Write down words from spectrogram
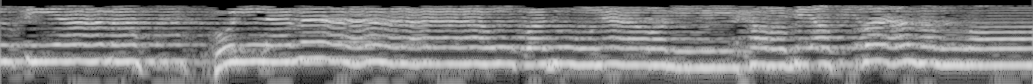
القيامة. كلما أوقدوا نارا للحرب أطفاها الله.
